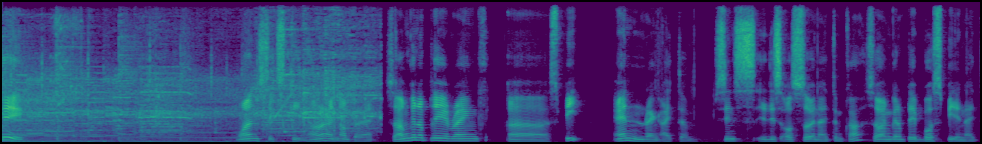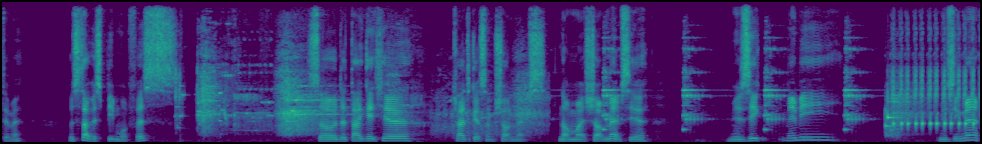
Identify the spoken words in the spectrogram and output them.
Okay. 116. Alright, not bad. So I'm gonna play rank uh, speed and rank item. Since it is also an item car, so I'm gonna play both speed and item. Eh? We'll start with speed mode first. So the target here, try to get some short maps. Not much short maps here. Music, maybe? Music map?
